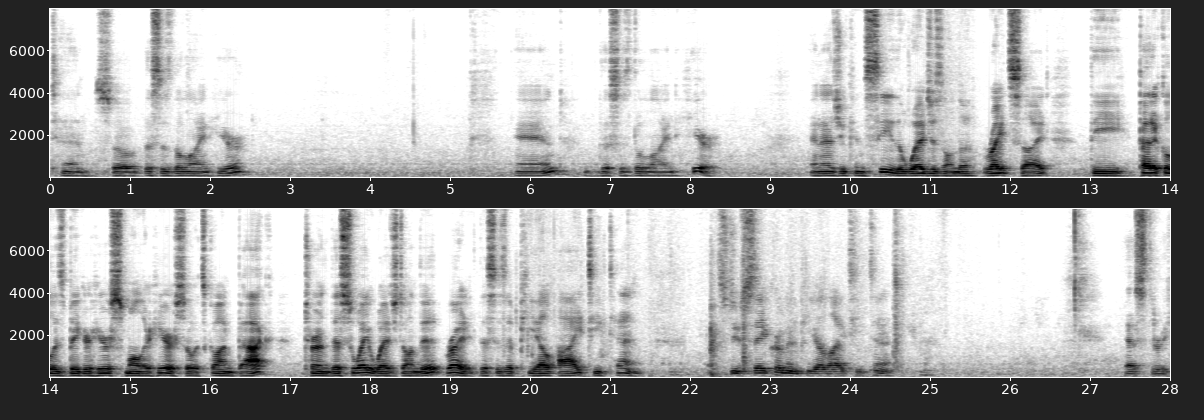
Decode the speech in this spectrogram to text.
10. So this is the line here. And this is the line here. And as you can see, the wedge is on the right side. The pedicle is bigger here, smaller here. So it's gone back, turned this way, wedged on the right. This is a PLI T10. Let's do sacrum and PLI T10. S3.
